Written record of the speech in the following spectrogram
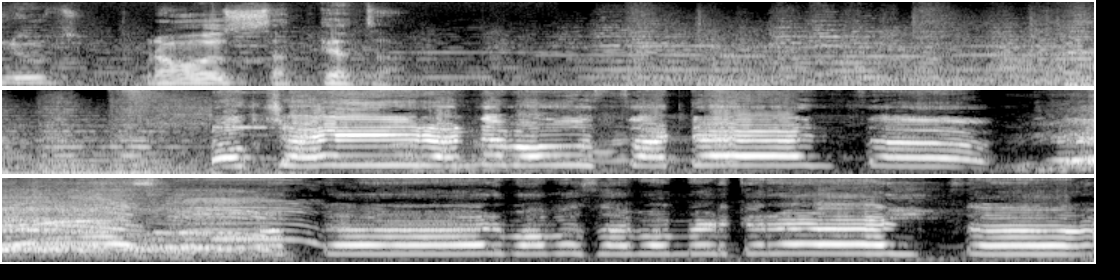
न्यूज प्रवास सत्याचा. लोकशाही अण्णाभाऊ साठेंचं. डॉक्टर बाबासाहेब आंबेडकरांचं.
